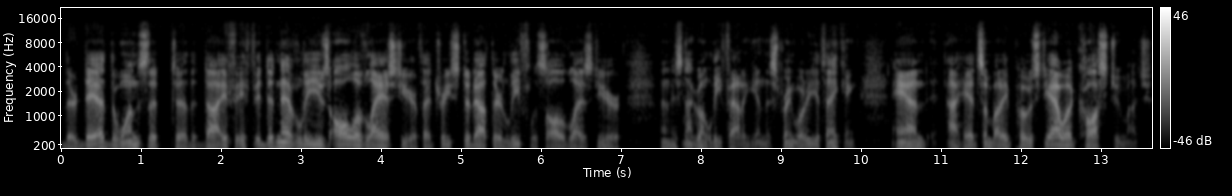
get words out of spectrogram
they're dead. The ones that uh, that die. If if it didn't have leaves all of last year, if that tree stood out there leafless all of last year, and it's not going to leaf out again this spring. What are you thinking? And I had somebody post, yeah, well, it costs too much.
